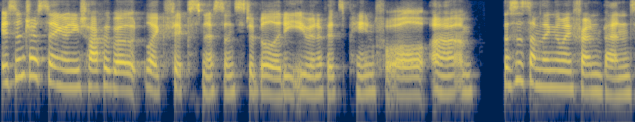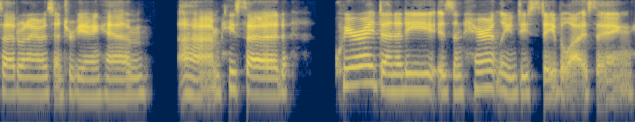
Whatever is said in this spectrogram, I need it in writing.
It's interesting when you talk about like fixedness and stability, even if it's painful. Um, this is something that my friend Ben said when I was interviewing him. Um, he said, Queer identity is inherently destabilizing,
